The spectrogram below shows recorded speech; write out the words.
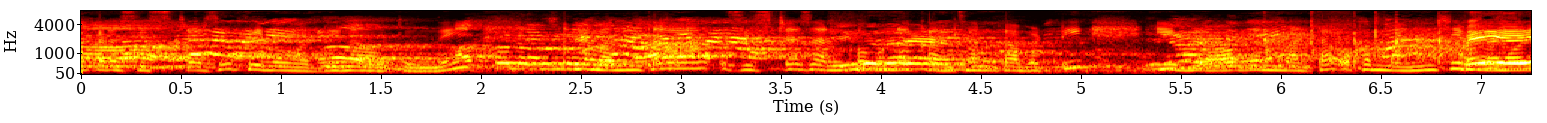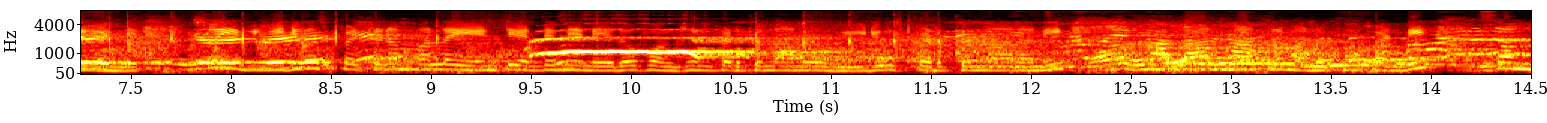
అక్కడ సిస్టర్స్ తిను వదిన అవుతుంది. సో మేమంతా సిస్టర్స్ అనుకోకుండా కలిసాం కాబట్టి ఈ బ్లాగ్ అనమాట ఒక మంచి మెమరీ అండి. సో ఈ వీడియోస్ పెట్టడం వల్ల ఏంటి అంటే నేను ఏదో ఫంక్షన్ పెడుతున్నాను వీడియోస్ పెడుతున్నానని అలా మాత్రం అనుకోకండి. సమ్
